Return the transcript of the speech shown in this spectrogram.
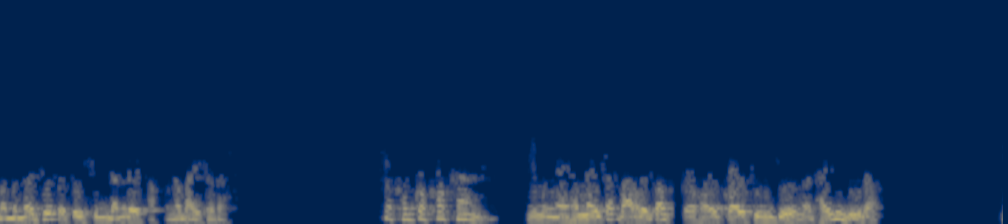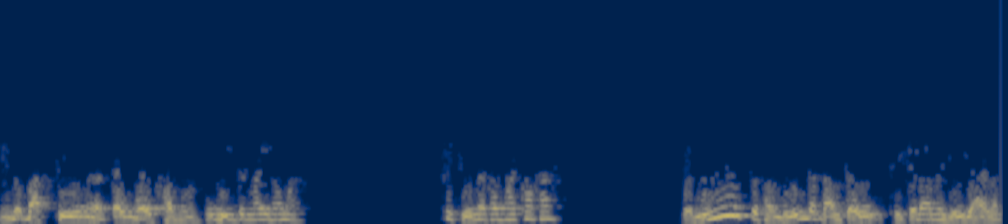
mà mình nói trước là tôi xin đảnh lễ Phật, nó bay thôi đâu. Nó không có khó khăn. Nhưng mà ngày hôm nay các bạn lại có cơ hội coi phim trưởng là thấy cái vụ đó. Nhưng mà bác tiên là tôn ngộ không cũng đi trên mây không à. Cái chuyện nó không phải khó khăn. Và nếu cái phần điển các bạn trụ, thì cái đó nó dễ dãi lắm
